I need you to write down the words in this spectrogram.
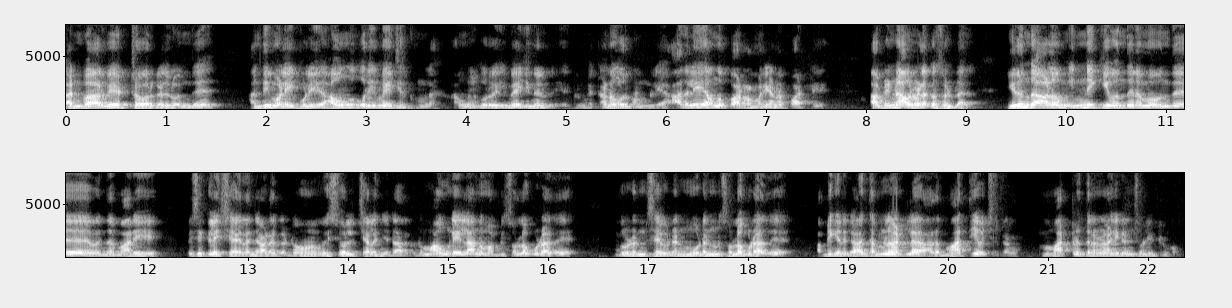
கண் பார்வையற்றவர்கள் வந்து அந்திமலை பொழி அவங்களுக்கு ஒரு இமேஜ் இருக்கும்ல. அவங்களுக்கு ஒரு இமேஜினல் இருக்கும் கனவு இருக்கும் இல்லையா அதுலயே அவங்க பாடுற மாதிரியான பாட்டு அப்படின்னு அவர் விளக்கம் சொல்லிட்டாரு இருந்தாலும் இன்னைக்கு வந்து நம்ம வந்து இந்த மாதிரி பிசிக்கலி சேலஞ்சாக இருக்கட்டும் விஷுவல் சேலஞ்சா இருக்கட்டும் அவங்களையெல்லாம் நம்ம அப்படி சொல்லக்கூடாது. குருடன் செவிடன் மூடன் சொல்லக்கூடாது. அப்படிங்கிறதுக்காக தமிழ்நாட்டில் அதை மாத்தியே வச்சிருக்காங்க. மாற்றுத்திறனாளிகள்னு சொல்லிட்டு இருக்கோம்.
